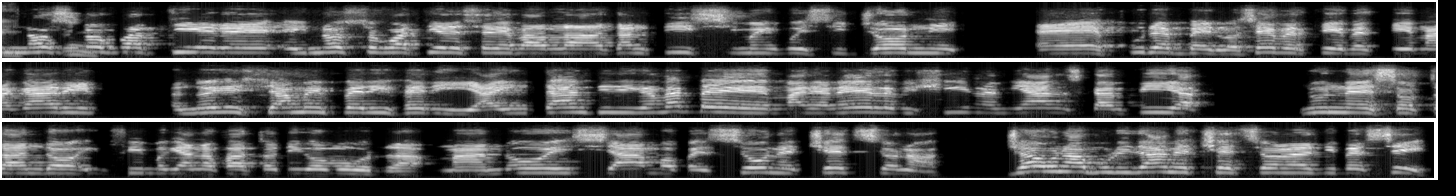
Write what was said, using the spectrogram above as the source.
il nostro eh. quartiere, il nostro quartiere se ne parla tantissimo in questi giorni, è pure bello, sai perché? Perché magari noi che siamo in periferia, in tanti dicono, vabbè, Marianella, vicino, Miano, Scampia, non è soltanto il film che hanno fatto di Gomorra, ma noi siamo persone eccezionali. Già un napolitano eccezionale di per sé,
